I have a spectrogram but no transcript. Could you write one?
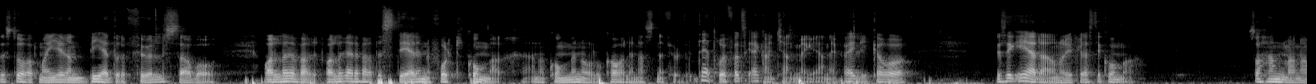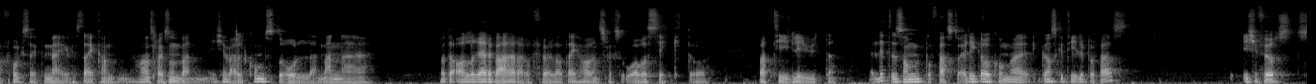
det står at man gir en bedre følelse av å allerede være, til stede når folk kommer, enn å komme når lokalet nesten er fullt. Det tror jeg faktisk jeg kan kjenne meg igjen i. For jeg liker å Hvis jeg er der når de fleste kommer, så henvender folk seg til meg hvis jeg kan ha en slags sånn, ikke velkomstrolle, men uh, måtte allerede være der og føle at jeg har en slags oversikt og være tidlig ute. Litt det samme på fest. og Jeg liker å komme ganske tidlig på fest. Ikke først,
